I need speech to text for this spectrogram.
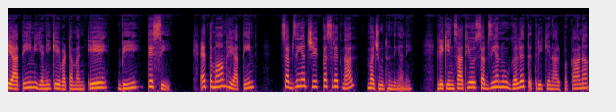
ਹਿਆਤੀਨ ਯਾਨੀ ਕਿ ਵਿਟਾਮਿਨ A, B ਤੇ C ਇਹ तमाम ਹਿਆਤੀਨ ਸਬਜ਼ੀਆਂ 'ਚ ਕਸਰਤ ਨਾਲ ਮੌਜੂਦ ਹੁੰਦੀਆਂ ਨੇ ਲੇਕਿਨ ਸਾਥੀਓ ਸਬਜ਼ੀਆਂ ਨੂੰ ਗਲਤ ਤਰੀਕੇ ਨਾਲ ਪਕਾਣਾ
